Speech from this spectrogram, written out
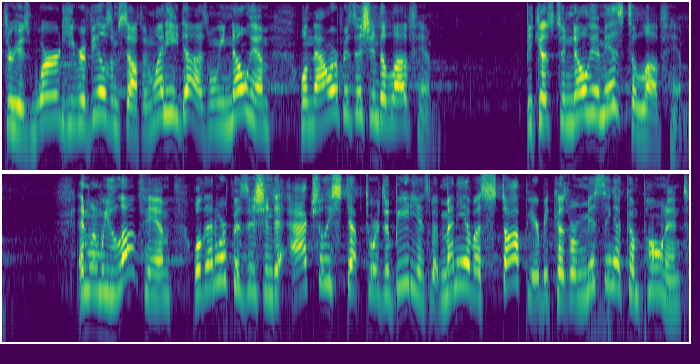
through his word. He reveals himself. And when he does, when we know him, well, now we're positioned to love him. Because to know him is to love him. And when we love him, well, then we're positioned to actually step towards obedience. But many of us stop here because we're missing a component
